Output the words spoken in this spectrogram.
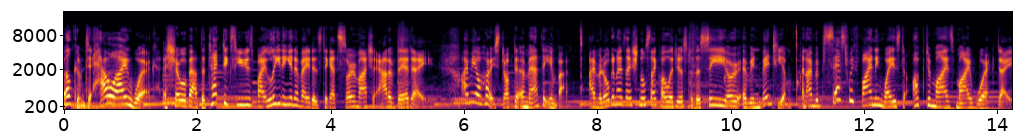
Welcome to How I Work, a show about the tactics used by leading innovators to get so much out of their day. I'm your host, Dr. Amantha Imber. I'm an organizational psychologist, the CEO of Inventium, and I'm obsessed with finding ways to optimize my workday.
